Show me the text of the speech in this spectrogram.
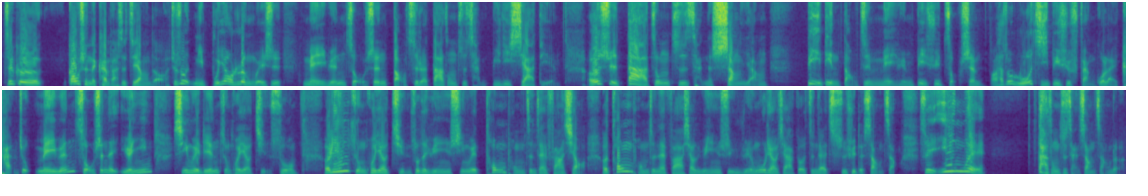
这个高盛的看法是这样的哦，就说你不要认为是美元走升导致了大宗资产必定下跌，而是大宗资产的上扬。必定导致美元必须走升啊！他说逻辑必须反过来看，就美元走升的原因是因为联总会要紧缩，而联总会要紧缩的原因是因为通膨正在发酵，而通膨正在发酵的原因是原物料价格正在持续的上涨，所以因为。大宗资产上涨了，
